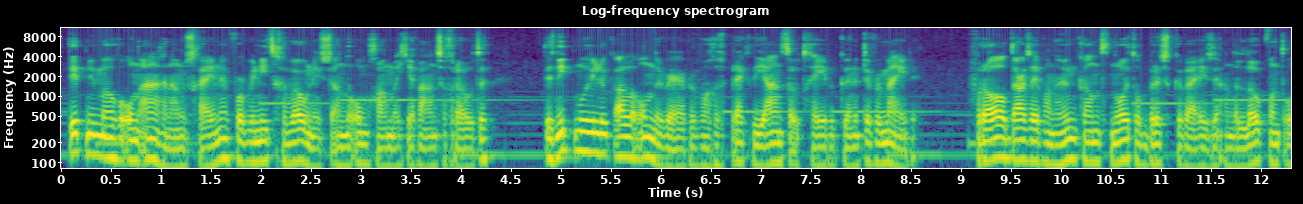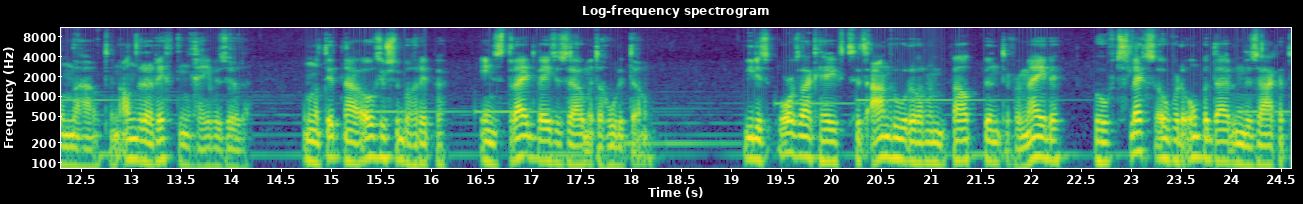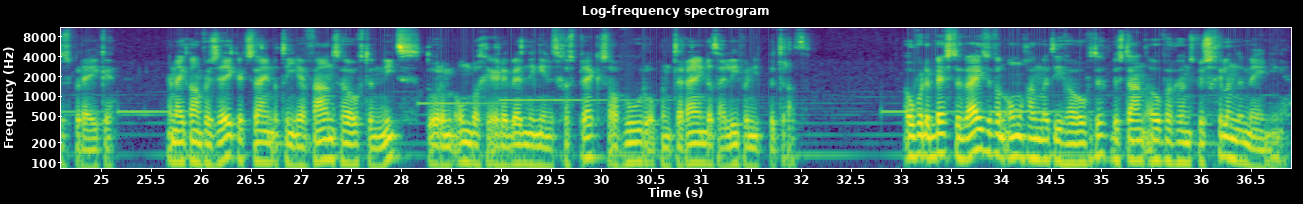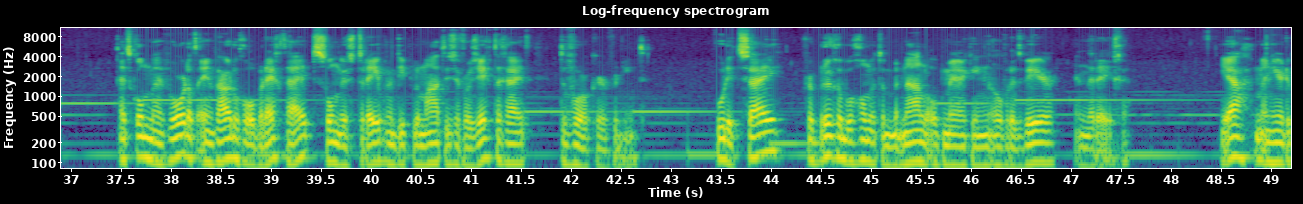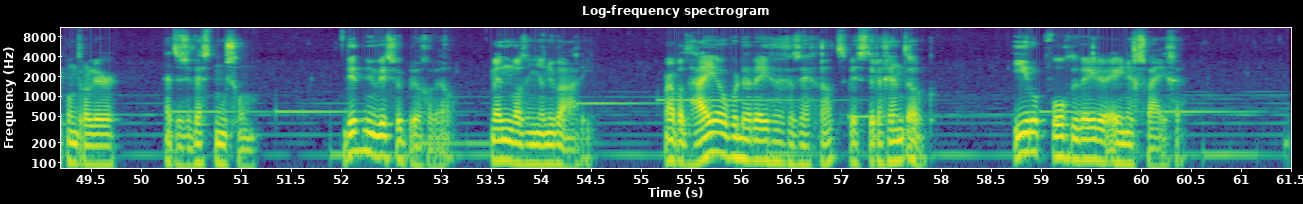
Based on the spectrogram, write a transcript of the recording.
Dit nu mogen onaangenaam schijnen voor wie niet gewoon is aan de omgang met Javaanse grote. Het is niet moeilijk alle onderwerpen van gesprek die aanstoot geven kunnen te vermijden. Vooral daar zij van hun kant nooit op bruske wijze aan de loop van het onderhoud een andere richting geven zullen, omdat dit naar Oosterse begrippen in strijd wezen zou met de goede toon. Wie dus oorzaak heeft het aanroeren van een bepaald punt te vermijden, behoeft slechts over de onbeduidende zaken te spreken, en hij kan verzekerd zijn dat een Javaans hoofd hem niet, door een onbegeerde wending in het gesprek, zal voeren op een terrein dat hij liever niet betrad. Over de beste wijze van omgang met die hoofden bestaan overigens verschillende meningen. Het komt mij voor dat eenvoudige oprechtheid, zonder strevende diplomatische voorzichtigheid, de voorkeur verdient. Hoe dit zij, Verbrugge begon met een banale opmerking over het weer en de regen. Ja, mijn heer de controleur, het is westmoesson. Dit nu wist Verbrugge wel. Men was in januari. Maar wat hij over de regen gezegd had, wist de regent ook. Hierop volgde weder enig zwijgen.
